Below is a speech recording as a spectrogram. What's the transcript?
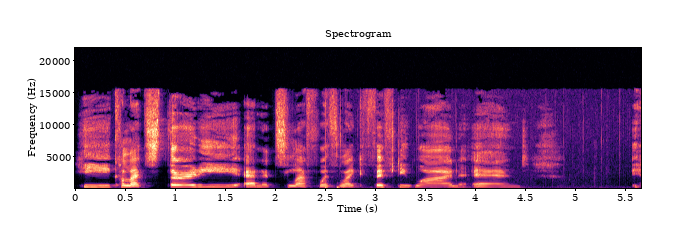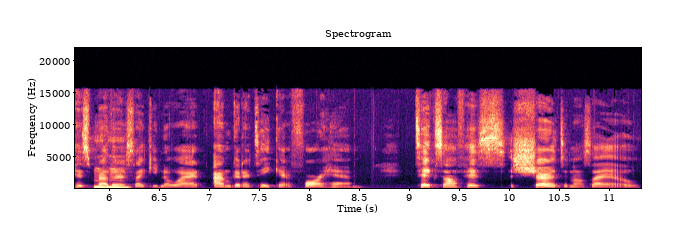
he collects 30 and it's left with like 51 and his mm-hmm. brother's like, "You know what? I'm going to take it for him." Takes off his shirt and I was like, "Oh,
